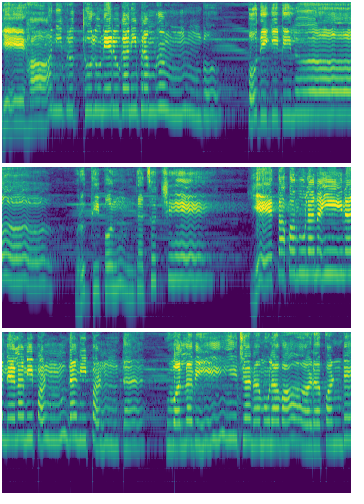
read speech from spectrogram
ఏ హాని వృద్ధులు నెరుగని బ్రహ్మంబు పొదిగిటిలో వృద్ధి పొందచొచ్చే. ఏ తపములనైన నెలమి పండని పంట వల్లవీ జనముల వాడ పండే.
